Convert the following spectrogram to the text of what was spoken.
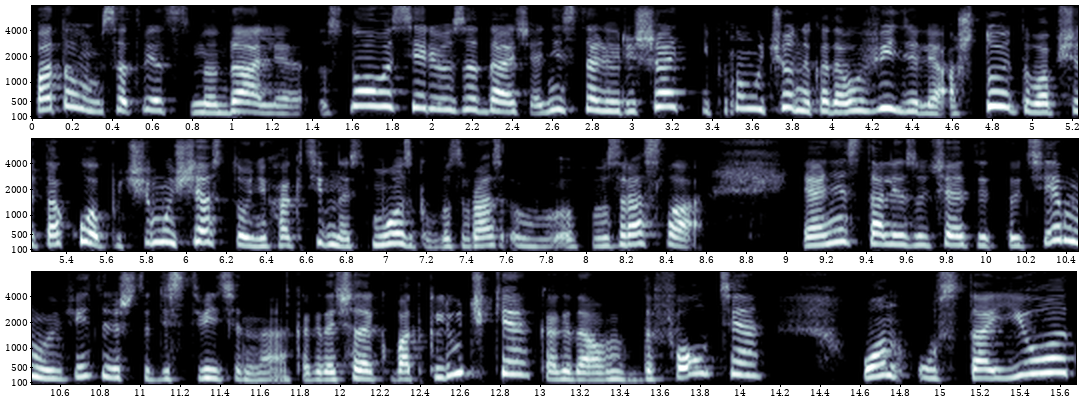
Потом, соответственно, дали снова серию задач, они стали решать, и потом ученые, когда увидели, а что это вообще такое, почему сейчас-то у них активность мозга возросла, и они стали изучать эту тему и увидели, что действительно, когда человек в отключке, когда он в дефолте, он устает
